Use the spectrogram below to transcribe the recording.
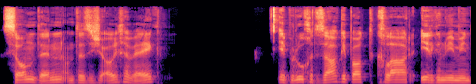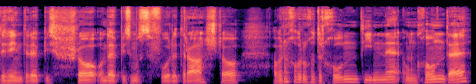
Sondern, und das ist euer Weg, ihr braucht das Angebot, klar, irgendwie müsst ihr hinter etwas stehen und etwas muss vorne dran stehen. Aber dann braucht ihr Kundinnen und Kunden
